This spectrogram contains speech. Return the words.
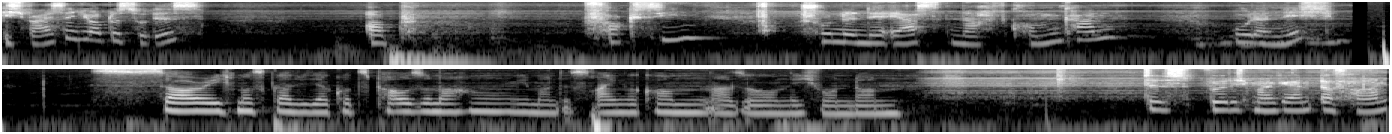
Ich weiß nicht, ob das so ist. Ob Foxy schon in der ersten Nacht kommen kann oder nicht. Sorry, ich muss gerade wieder kurz Pause machen. Jemand ist reingekommen, also nicht wundern. Das würde ich mal gern erfahren.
